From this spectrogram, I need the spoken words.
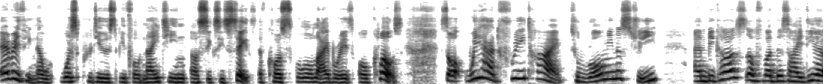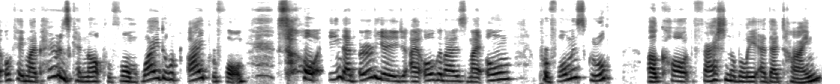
everything that was produced before 1966. Of course, school libraries all closed, so we had free time to roam in the street. And because of uh, this idea, okay, my parents cannot perform. Why don't I perform? So in that early age, I organized my own performance group uh, called fashionably at that time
